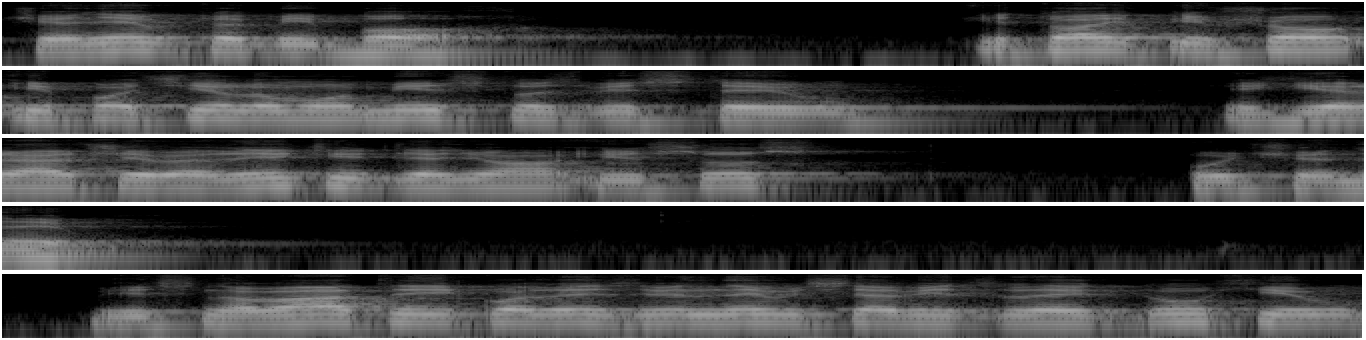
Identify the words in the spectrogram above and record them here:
вчинив тобі Бог. І той пішов і по цілому місту звістив, які речі великі для нього Ісус учинив. Біснуватий, коли звільнився від злих духів,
